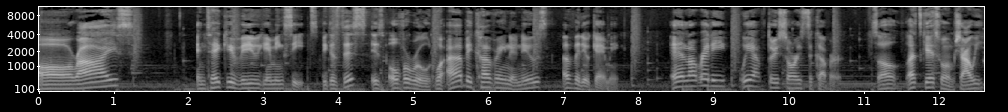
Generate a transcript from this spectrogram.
All rise and take your video gaming seats because this is overruled where I'll be covering the news of video gaming. And already we have three stories to cover. So let's get to them, shall we?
